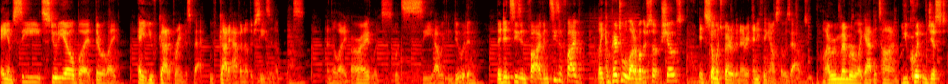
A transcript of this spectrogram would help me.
AMC studio, but they were like, Hey, you've got to bring this back. We've got to have another season of this. And they're like, all right, let's let's see how we can do it. And they did season five, and season five, like compared to a lot of other so- shows, it's so much better than anything else that was out. I remember, like at the time, you couldn't just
